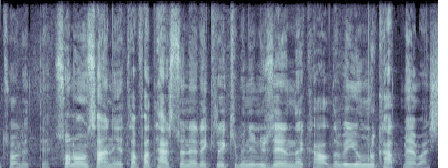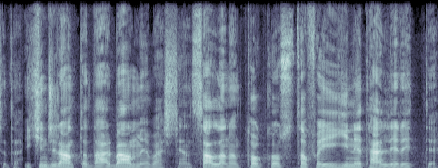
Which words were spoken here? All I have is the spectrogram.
kontrol etti. Son 10 saniye Tafa ters dönerek rakibinin üzerinde kaldı ve yumruk atmaya başladı. İkinci roundda darbe almaya başlayan sallanan Tokos Tafa'yı yine tellere itti.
